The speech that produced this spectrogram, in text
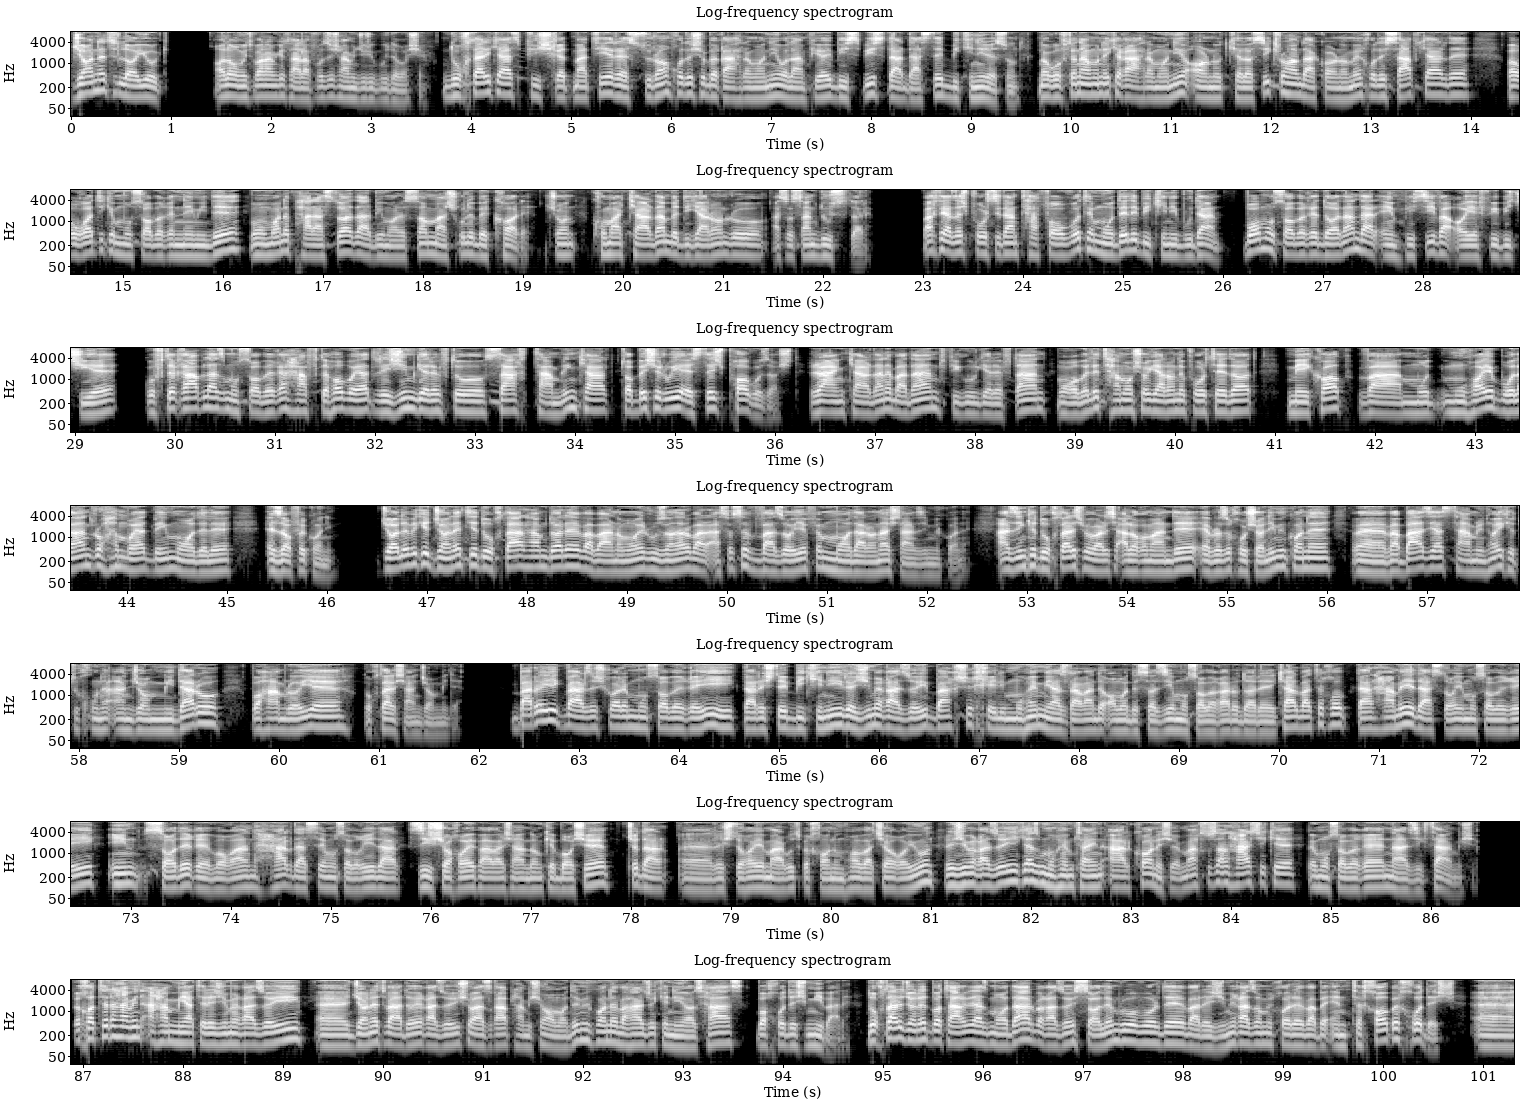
Janet Layug. حالا امیدوارم که تلفظش همینجوری بوده باشه. دختری که از پیشخدمتی رستوران خودشو به قهرمانی المپیای 2020 در دسته بیکینی رسوند. ناگفته نمونه که قهرمانی آرنولد کلاسیک رو هم در کارنامه خودش ثبت کرده و اوقاتی که مسابقه نمیده به عنوان پرستار در بیمارستان مشغول به کاره چون کمک کردن به دیگران رو اساسا دوست داره. وقتی ازش پرسیدن تفاوت مدل بیکینی بودن با مسابقه دادن در NPC و IFBB چیه گفته قبل از مسابقه هفته ها باید رژیم گرفت و سخت تمرین کرد تا بشه روی استج پا گذاشت. رنگ کردن بدن، فیگور گرفتن، مقابل تماشاگران پرتعداد، میکاپ و موهای بلند رو هم باید به این معادله اضافه کنیم. جالبه که جانت یه دختر هم داره و برنامه های روزانه رو بر اساس وظایف مادرانش تنظیم می‌کنه. از اینکه دخترش به ورزش علاقمنده ابراز خوشحالی می‌کنه و بعضی از تمرین هایی که تو خونه انجام میده رو با همراهی دخترش انجام میده. برای یک ورزشکار مسابقه ای در رشته بیکینی رژیم غذایی بخش خیلی مهمی از روند آماده سازی مسابقه رو داره که البته خب در همه دسته های مسابقه ای این صادقه. واقعا هر دسته مسابقه در زیر های پرورش اندام که باشه چه در رشته های مربوط به خانم ها و چه آقایون رژیم غذایی یکی از مهمترین ارکانشه مخصوصا هرچی که به مسابقه نزدیکتر میشه. به خاطر همین اهمیت رژیم غذایی Janet وعده‌های غذاییش رو از قبل همیشه آماده می‌کنه و هر جا که نیاز هست با خودش می‌بره. دختر Janet با تقلید از مادر به غذای سالم رو آورده و رژیمی غذا می‌خوره و به انتخاب خودش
